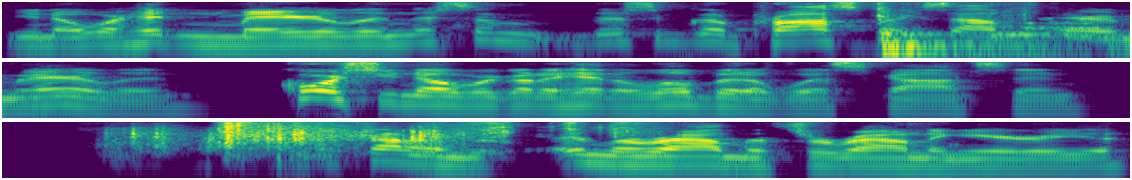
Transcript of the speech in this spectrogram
You know, we're hitting Maryland. There's some there's some good prospects out there in Maryland. Of course, you know we're going to hit a little bit of Wisconsin, kind of in around the surrounding area.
